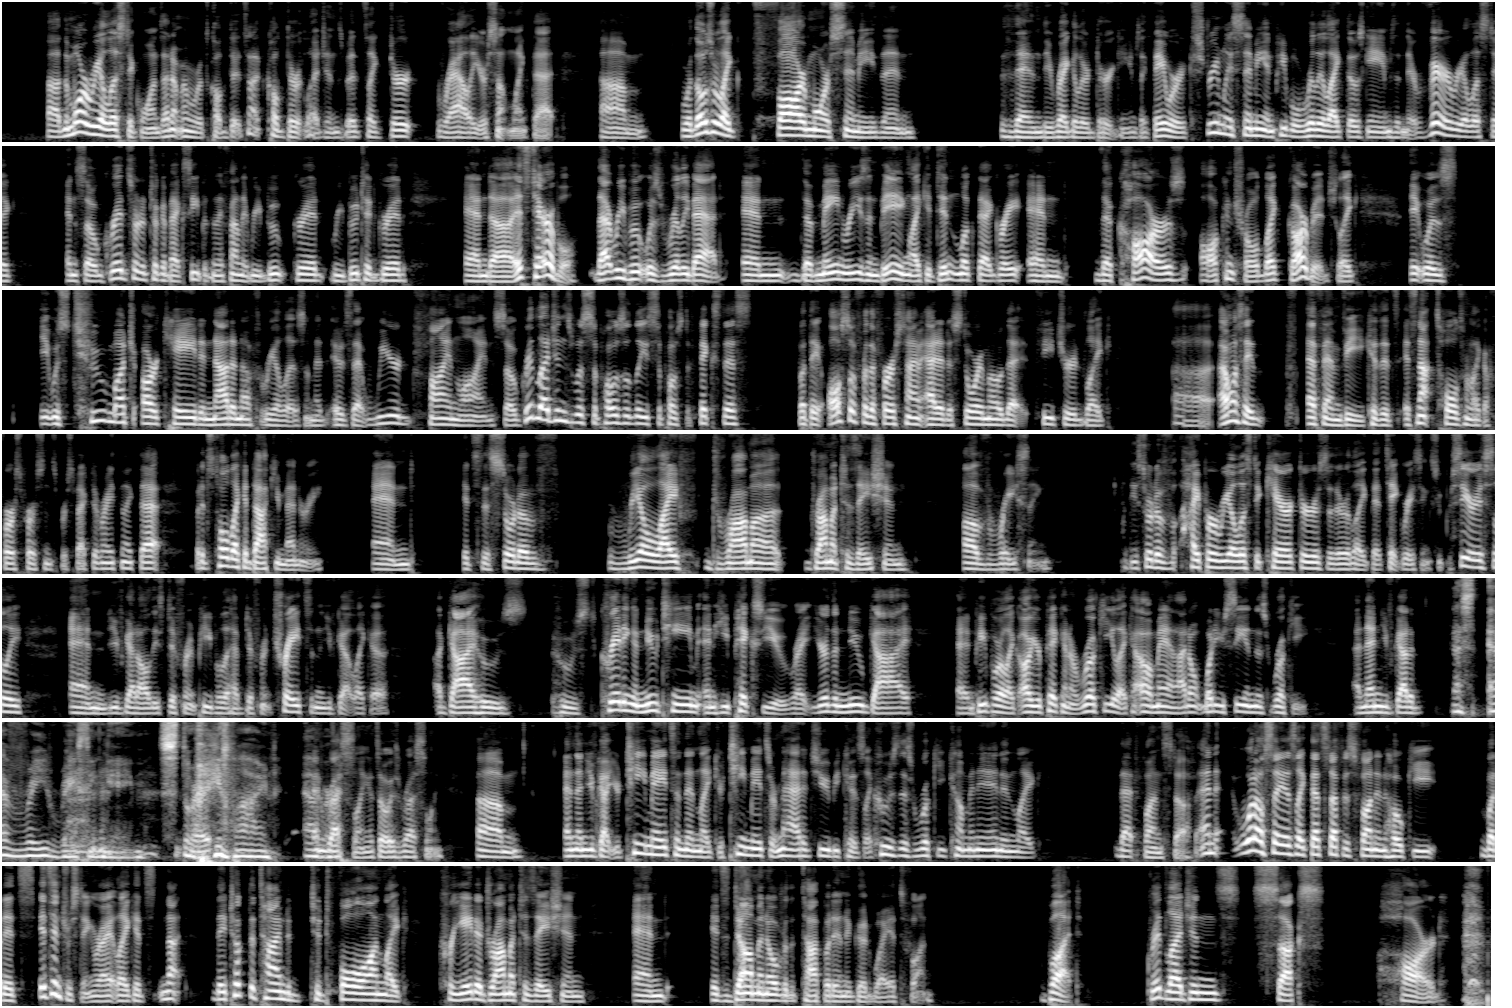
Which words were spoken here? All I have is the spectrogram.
Uh, the more realistic ones. I don't remember what it's called. It's not called Dirt Legends, but it's like Dirt Rally or something like that. Um, where those were like far more simmy than than the regular dirt games. Like they were extremely simmy and people really like those games and they're very realistic. And so Grid sort of took a back seat, but then they finally reboot Grid, rebooted Grid, and uh, it's terrible. That reboot was really bad, and the main reason being like it didn't look that great, and the cars all controlled like garbage. Like it was, it was too much arcade and not enough realism. It, it was that weird fine line. So Grid Legends was supposedly supposed to fix this, but they also for the first time added a story mode that featured like, uh, I want to say FMV because it's it's not told from like a first person's perspective or anything like that, but it's told like a documentary, and it's this sort of real life drama dramatization of racing. These sort of hyper realistic characters that are like that take racing super seriously, and you've got all these different people that have different traits, and you've got like a a guy who's who's creating a new team and he picks you right. You're the new guy and people are like, "Oh, you're picking a rookie." Like, "Oh man, I don't. What do you see in this rookie?" And then you've got to That's every racing game storyline ever. and wrestling. It's always wrestling. Um, and then you've got your teammates, and then like your teammates are mad at you because like who's this rookie coming in and like that fun stuff. And what I'll say is like that stuff is fun and hokey, but it's it's interesting, right? Like it's not. They took the time to to full on like create a dramatization, and it's dumb and over the top, but in a good way. It's fun. But Grid Legends sucks hard.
